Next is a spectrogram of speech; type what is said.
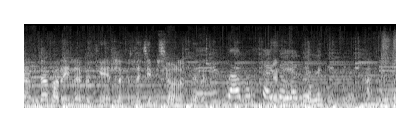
കണ്ടാ പറയില്ല കേട്ടോ കേരളത്തിലെ ജനിച്ചു വളർന്നത്. അതുകൊണ്ട്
